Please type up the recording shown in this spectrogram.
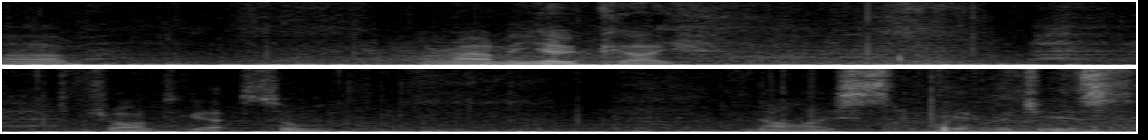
um, around the UK, trying to get some nice images.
